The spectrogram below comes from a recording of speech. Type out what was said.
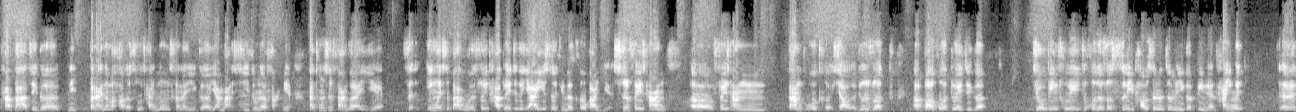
他把这个你本来那么好的素材弄成了一个样板戏中的反面，他同时反过来也这因为是八股文，所以他对这个亚裔社群的刻画也是非常呃非常单薄可笑的，就是说呃包括对这个久病初愈就或者说死里逃生的这么一个病人，他因为呃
